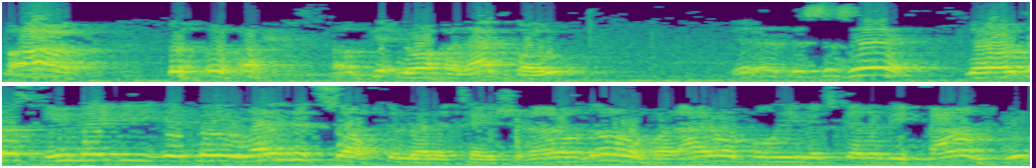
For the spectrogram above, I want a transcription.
fuck? I'm getting off of that boat. Yeah, this is it. Now, it, you may be, it may lend itself to meditation. I don't know, but I don't believe it's going to be found through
